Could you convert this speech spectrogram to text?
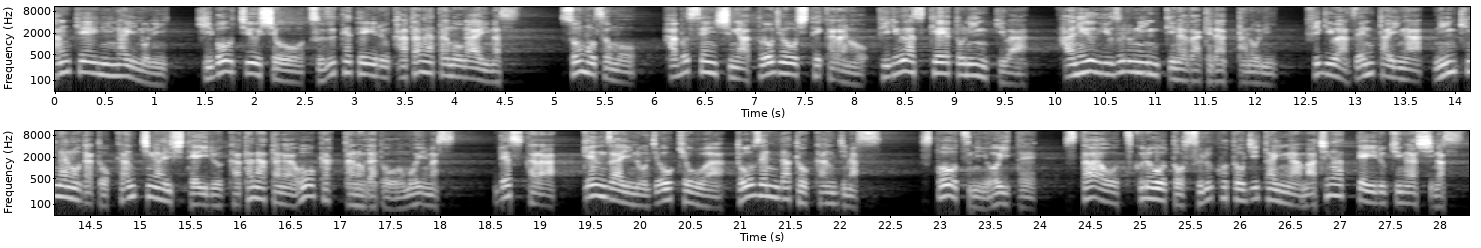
関係にないのに、誹謗中傷を続けている方々もがいます。そもそも、羽生選手が登場してからのフィギュアスケート人気は、羽生結弦人気なだけだったのに、フィギュア全体が人気なのだと勘違いしている方々が多かったのだと思います。ですから、現在の状況は当然だと感じます。スポーツにおいて、スターを作ろうとすること自体が間違っている気がします。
